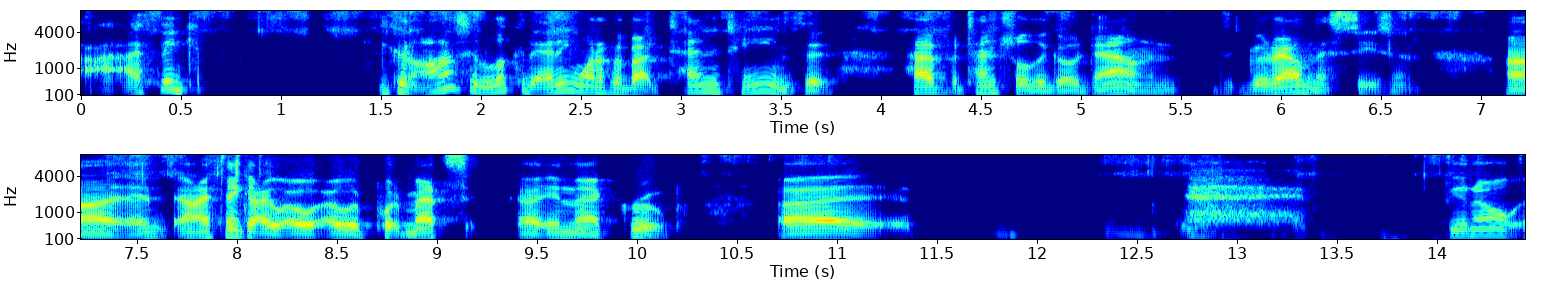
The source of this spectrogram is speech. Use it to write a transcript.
I think, you can honestly look at any one of about ten teams that have potential to go down and go down this season. Uh, and, and, I think I, I would put Metz uh, in that group. Uh, you know,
